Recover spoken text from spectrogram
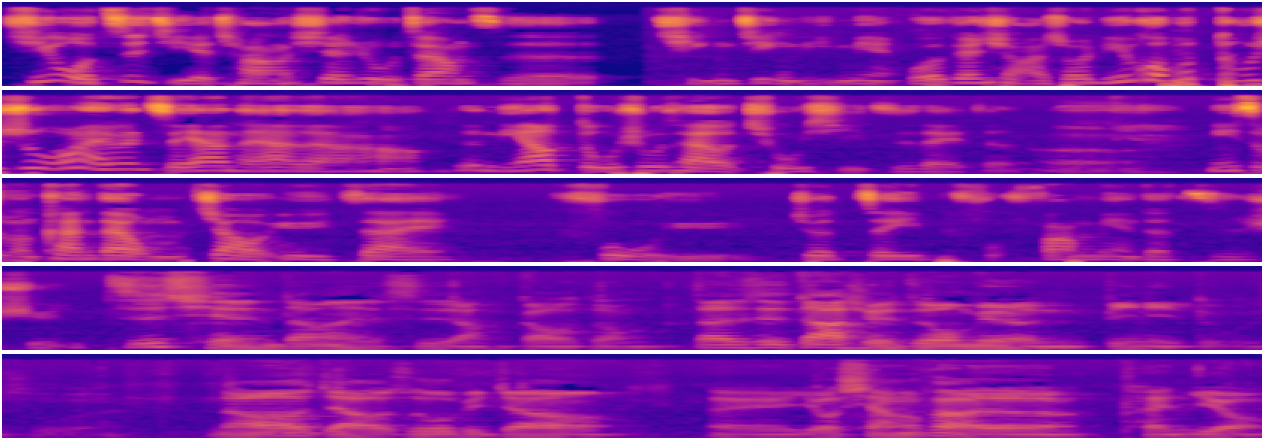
其实我自己也常常陷入这样子的情境里面，我会跟小孩说：“你如果不读书的话，你会怎样怎样怎样哈？就你要读书才有出息之类的。嗯，你怎么看待我们教育在赋予就这一方面的资讯？之前当然是啊，高中，但是大学之后没有人逼你读书了。然后假如说比较呃有想法的朋友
